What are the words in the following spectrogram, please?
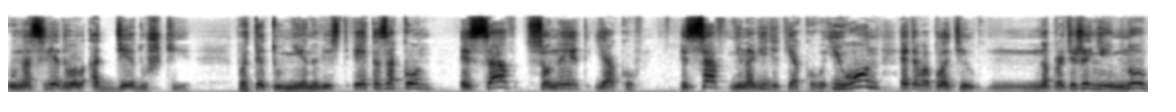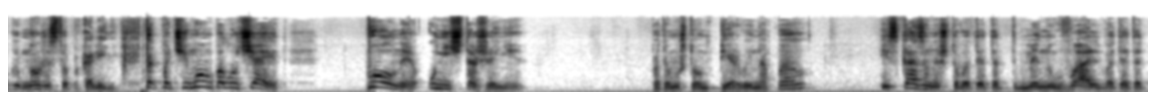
унаследовал от дедушки вот эту ненависть, и это закон. Эсав сонет Яков. Эсав ненавидит Якова. И он это воплотил на протяжении много, множества поколений. Так почему он получает полное уничтожение? Потому что он первый напал. И сказано, что вот этот Менуваль, вот этот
